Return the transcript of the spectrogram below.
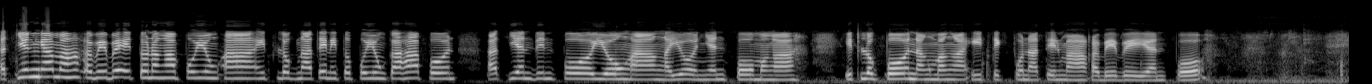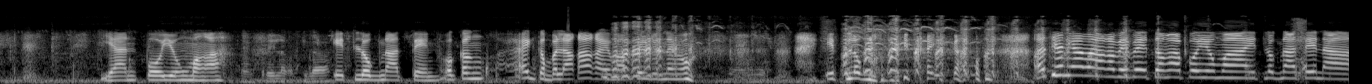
At yun nga mga kabebe, ito na nga po yung ah, itlog natin. Ito po yung kahapon at yan din po yung ah, ngayon. Yan po mga itlog po ng mga itik po natin mga kabebe. Yan po. Yan po yung mga itlog natin. Huwag kang, ay, kabala ka, kaya mapil yun na mo. itlog mabitay ka. At yun nga mga kabebe, ito nga po yung mga itlog natin. Ah,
